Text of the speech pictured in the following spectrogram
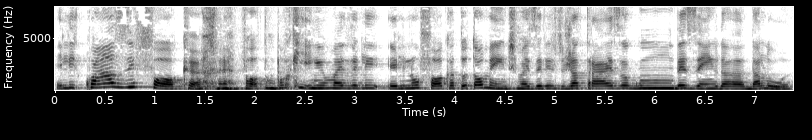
Ele quase foca, falta um pouquinho, mas ele, ele não foca totalmente, mas ele já traz algum desenho da, da lua.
